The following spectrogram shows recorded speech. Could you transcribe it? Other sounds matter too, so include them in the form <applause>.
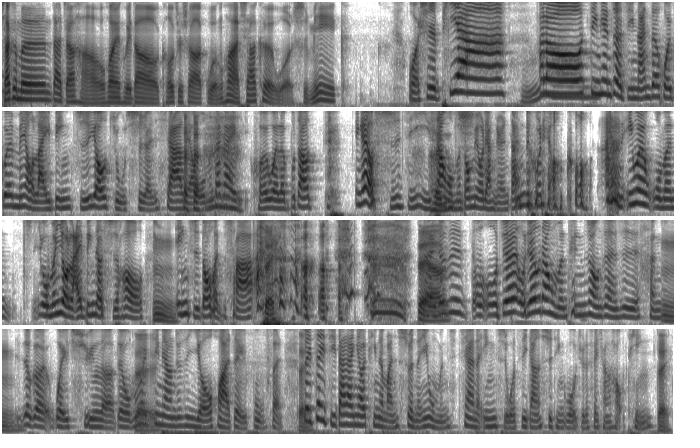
侠客们，大家好，欢迎回到 Culture Shock 文化侠客，我是 Mick。我是 Pia。Hello，今天这集难得回归，没有来宾，只有主持人瞎聊。我们大概回味了不知道应该有十集以上，我们都没有两个人单独 <laughs> 聊过，因为我们我们有来宾的时候，嗯，音质都很差。对，<laughs> 对啊，就是我我觉得我觉得当我们听众真的是很嗯，这个委屈了，对，我们会对尽量就是优化这一部分，所以这一集大家应该会听得蛮顺的，因为我们现在的音质我自己刚刚试听过，我觉得非常好听，对，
